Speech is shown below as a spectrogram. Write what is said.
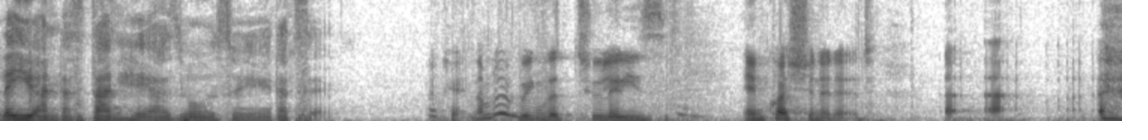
let you understand her as well. So yeah, that's it. Okay, now I'm going to bring the two ladies in question in it. Uh, uh,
